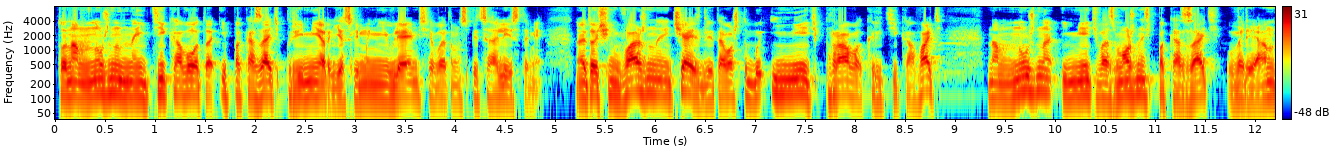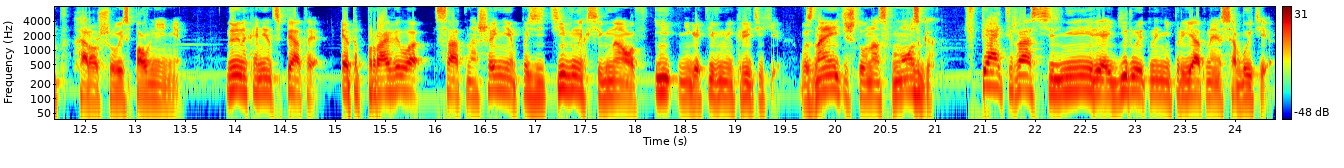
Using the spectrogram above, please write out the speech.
то нам нужно найти кого-то и показать пример, если мы не являемся в этом специалистами. Но это очень важная часть для того, чтобы иметь право критиковать, нам нужно иметь возможность показать вариант хорошего исполнения. Ну и, наконец, пятое. Это правило соотношения позитивных сигналов и негативной критики. Вы знаете, что у нас в мозгах в пять раз сильнее реагирует на неприятные события.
